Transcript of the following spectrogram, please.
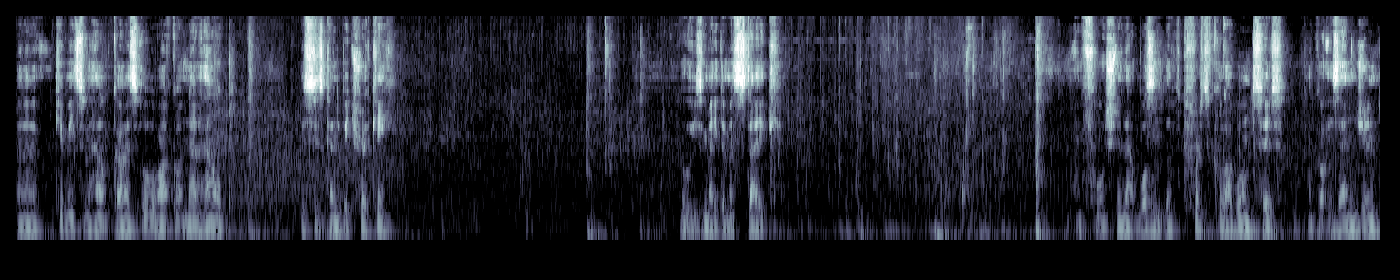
Uh, give me some help, guys. Oh, I've got no help. This is going to be tricky. Oh, he's made a mistake. Unfortunately, that wasn't the critical I wanted. I got his engine.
